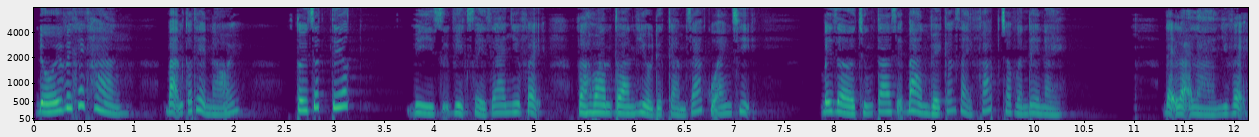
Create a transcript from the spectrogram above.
Đối với khách hàng, bạn có thể nói Tôi rất tiếc vì sự việc xảy ra như vậy và hoàn toàn hiểu được cảm giác của anh chị. Bây giờ chúng ta sẽ bàn về các giải pháp cho vấn đề này. Đại loại là như vậy.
